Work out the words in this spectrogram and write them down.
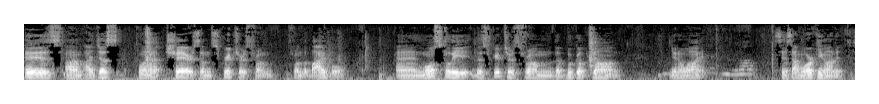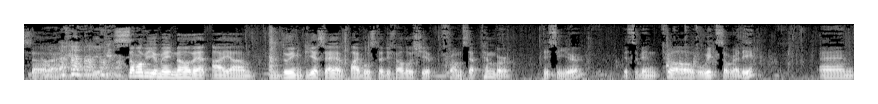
is um, I just want to share some scriptures from from the Bible, and mostly the scriptures from the book of John. You know why? Since I'm working on it, so some of you may know that I um, I'm doing BSF Bible Study Fellowship from September this year. It's been 12 weeks already, and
